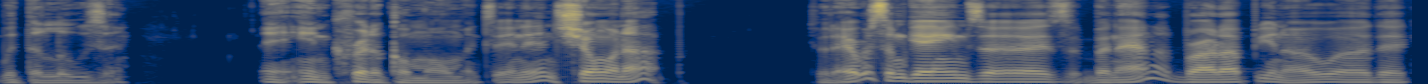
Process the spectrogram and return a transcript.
with the losing in, in critical moments, and then showing up. So there were some games, uh, as Banana brought up, you know, uh, that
